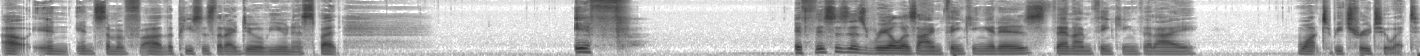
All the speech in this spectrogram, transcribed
uh, in in some of uh, the pieces that I do of Eunice, but if if this is as real as I'm thinking it is, then I'm thinking that I want to be true to it.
